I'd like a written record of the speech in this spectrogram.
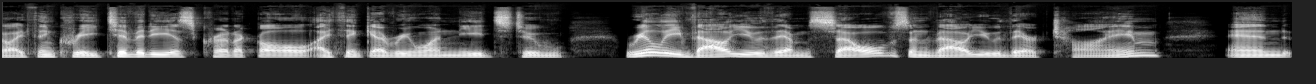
so I think creativity is critical. I think everyone needs to really value themselves and value their time and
